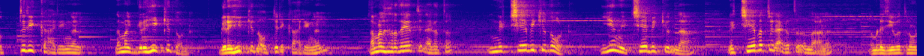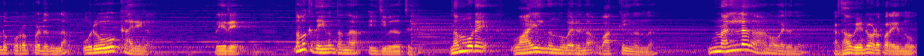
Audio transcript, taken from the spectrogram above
ഒത്തിരി കാര്യങ്ങൾ നമ്മൾ ഗ്രഹിക്കുന്നുണ്ട്. ഗ്രഹിക്കുന്ന ഒത്തിരി കാര്യങ്ങൾ നമ്മൾ ഹൃദയത്തിനകത്ത് നിക്ഷേപിക്കുന്നുമുണ്ട്. ഈ നിക്ഷേപിക്കുന്ന നിക്ഷേപത്തിനകത്ത് നിന്നാണ് നമ്മുടെ ജീവിതത്തിലോട്ട് പുറപ്പെടുന്ന ഓരോ കാര്യങ്ങൾ. പ്രിയരെ നമുക്ക് ദൈവം തന്ന ഈ ജീവിതത്തിൽ നമ്മുടെ വായിൽ നിന്ന് വരുന്ന വാക്കിൽ നിന്ന് നല്ലതാണോ വരുന്നത്? കർത്താവ് വീണ്ടും അവിടെ പറയുന്നു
